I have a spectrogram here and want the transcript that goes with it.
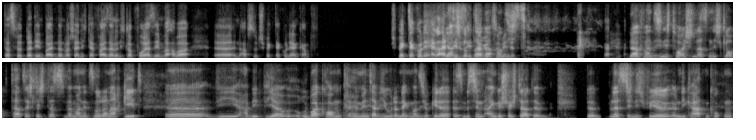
das wird bei den beiden dann wahrscheinlich der Fall sein. Und ich glaube, vorher sehen wir aber äh, einen absolut spektakulären Kampf. Spektakulärer als ja, dieses glaub, Interview zumindest. Sich, Darf man sich nicht täuschen lassen. Ich glaube tatsächlich, dass wenn man jetzt nur danach geht, äh, wie Habib hier rüberkommt in einem Interview, dann denkt man sich, okay, der ist ein bisschen eingeschüchtert, der, der lässt sich nicht viel in die Karten gucken.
